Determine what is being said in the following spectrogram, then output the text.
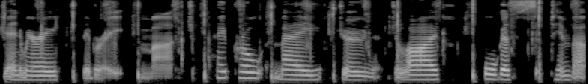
January, February, March, April, May, June, July, August, September,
